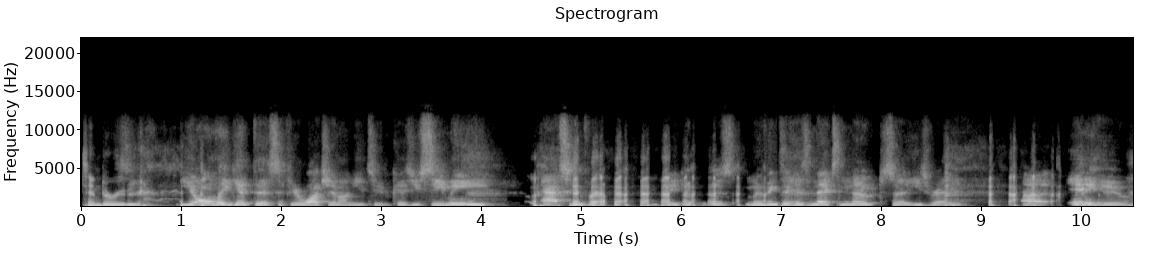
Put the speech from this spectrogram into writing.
Tim DeRuyter. See, you only get this if you're watching on YouTube because you see me asking for help. Jacob was moving to his next note so he's ready. Uh, anywho,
